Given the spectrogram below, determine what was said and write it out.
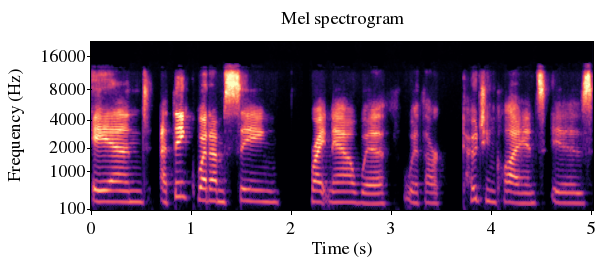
And I think what I'm seeing right now with with our coaching clients is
